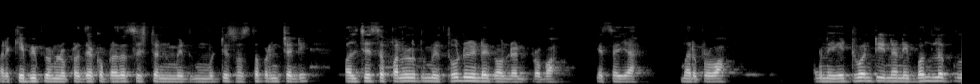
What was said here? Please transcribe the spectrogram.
మరి కేబీపీఎంలో ప్రతి ఒక్క బ్రదర్ సిస్టర్ని మీరు ముట్టి స్వస్థపరించండి. వాళ్ళు చేసే పనులతో మీరు తోడు నిండగా ఉండండి ప్రభా. ఎస్ అయ్యా. మరి ప్రభా నేను ఎటువంటి నన్ను ఇబ్బందులకు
